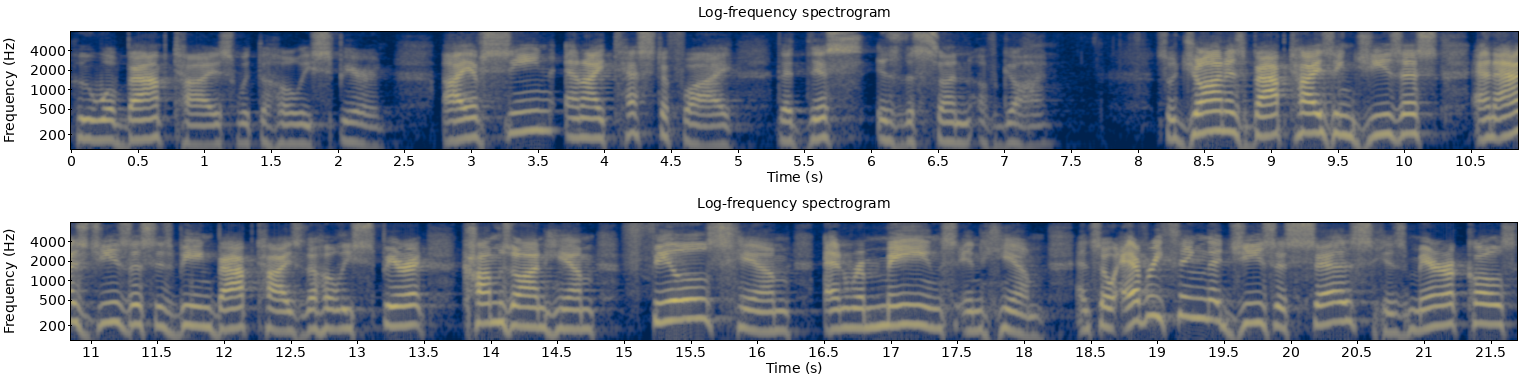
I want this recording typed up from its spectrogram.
who will baptize with the Holy Spirit. I have seen and I testify that this is the Son of God. So, John is baptizing Jesus, and as Jesus is being baptized, the Holy Spirit comes on him, fills him, and remains in him. And so, everything that Jesus says, his miracles,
